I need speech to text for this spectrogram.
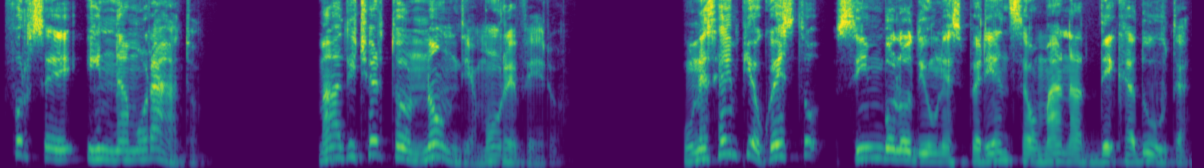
forse innamorato, ma di certo non di amore vero. Un esempio questo, simbolo di un'esperienza umana decaduta,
